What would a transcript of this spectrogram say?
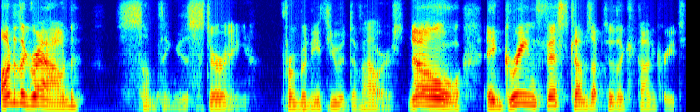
Under the ground, something is stirring. From beneath you, it devours. No, a green fist comes up through the concrete.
